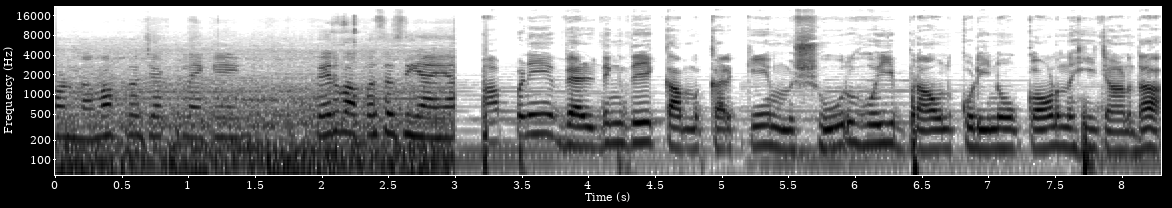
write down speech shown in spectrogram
ਹੁਣ ਨਵਾਂ ਪ੍ਰੋਜੈਕਟ ਲੈ ਕੇ ਫਿਰ ਵਾਪਸ ਅਸੀਂ ਆਏ ਹਾਂ। ਆਪਣੇ ਵੈਲਡਿੰਗ ਦੇ ਕੰਮ ਕਰਕੇ ਮਸ਼ਹੂਰ ਹੋਈ ਬ੍ਰਾਊਨ ਕੁੜੀ ਨੂੰ ਕੌਣ ਨਹੀਂ ਜਾਣਦਾ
